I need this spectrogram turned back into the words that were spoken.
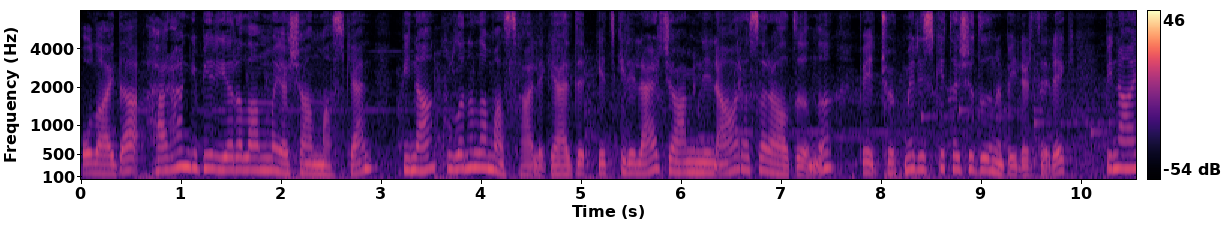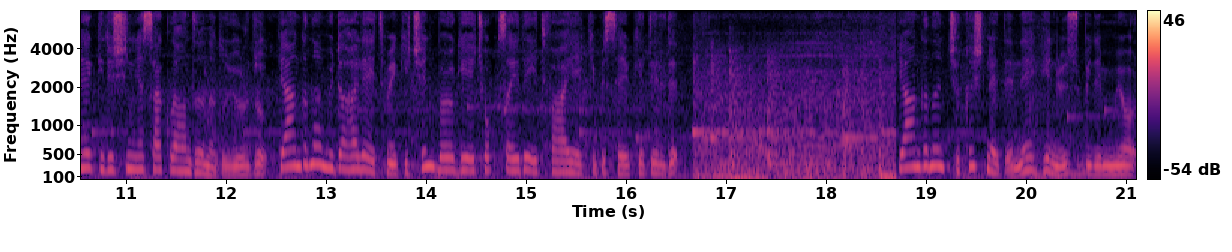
Olayda herhangi bir yaralanma yaşanmazken bina kullanılamaz hale geldi. Yetkililer caminin ağır hasar aldığını ve çökme riski taşıdığını belirterek binaya girişin yasaklandığını duyurdu. Yangına müdahale etmek için bölgeye çok sayıda itfaiye ekibi sevk edildi. Yangının çıkış nedeni henüz bilinmiyor.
